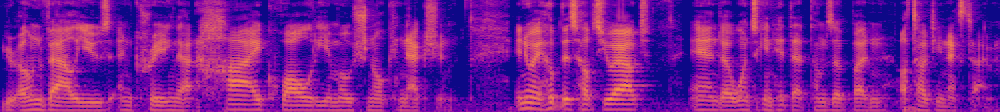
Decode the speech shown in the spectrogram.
your own values and creating that high quality emotional connection. Anyway, I hope this helps you out. And uh, once again, hit that thumbs up button. I'll talk to you next time.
